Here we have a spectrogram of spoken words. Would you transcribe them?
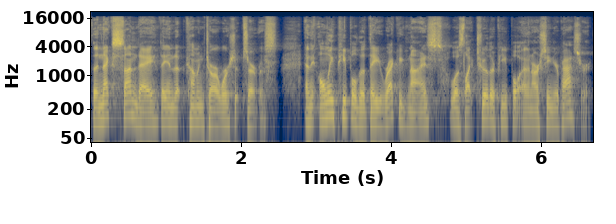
The next Sunday, they ended up coming to our worship service. And the only people that they recognized was like two other people and our senior pastor.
